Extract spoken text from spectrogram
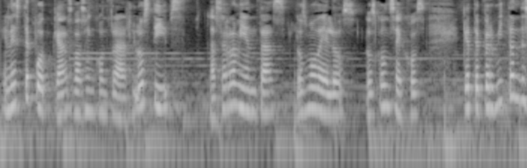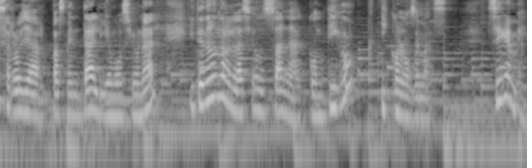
En este podcast vas a encontrar los tips, las herramientas, los modelos, los consejos que te permitan desarrollar paz mental y emocional y tener una relación sana contigo y con los demás. Sígueme,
